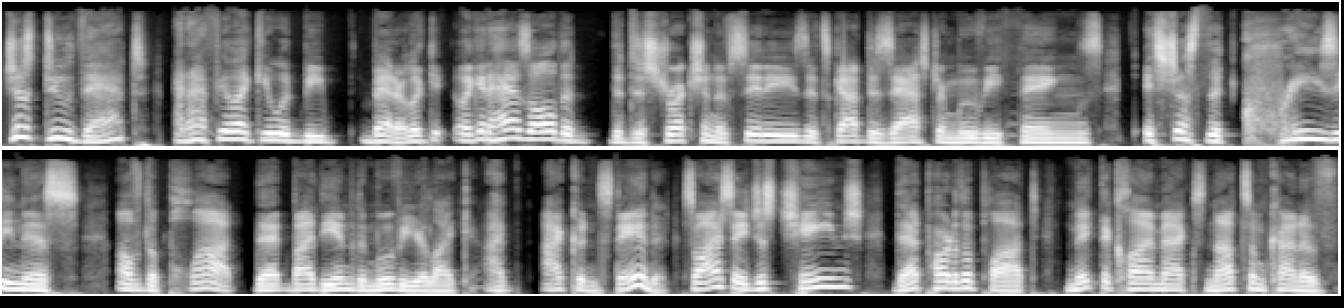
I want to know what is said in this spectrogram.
Just do that, and I feel like it would be better. Like like it has all the the destruction of cities. It's got disaster movie things. It's just the craziness of the plot that by the end of the movie you're like I I couldn't stand it. So I say just change that part of the plot. Make the climax not some kind of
